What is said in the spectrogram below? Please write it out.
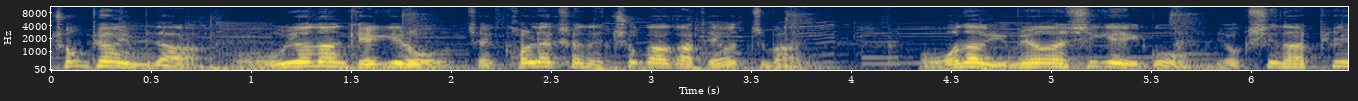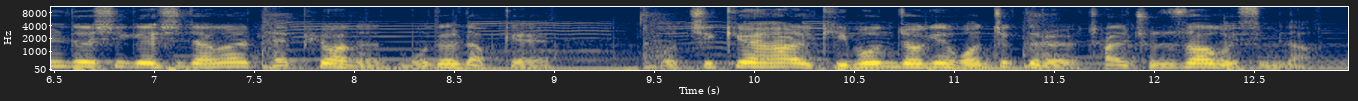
총평입니다. 어, 우연한 계기로 제 컬렉션에 추가가 되었지만 어, 워낙 유명한 시계이고 역시나 필드 시계 시장을 대표하는 모델답게 어, 지켜야 할 기본적인 원칙들을 잘 준수하고 있습니다.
